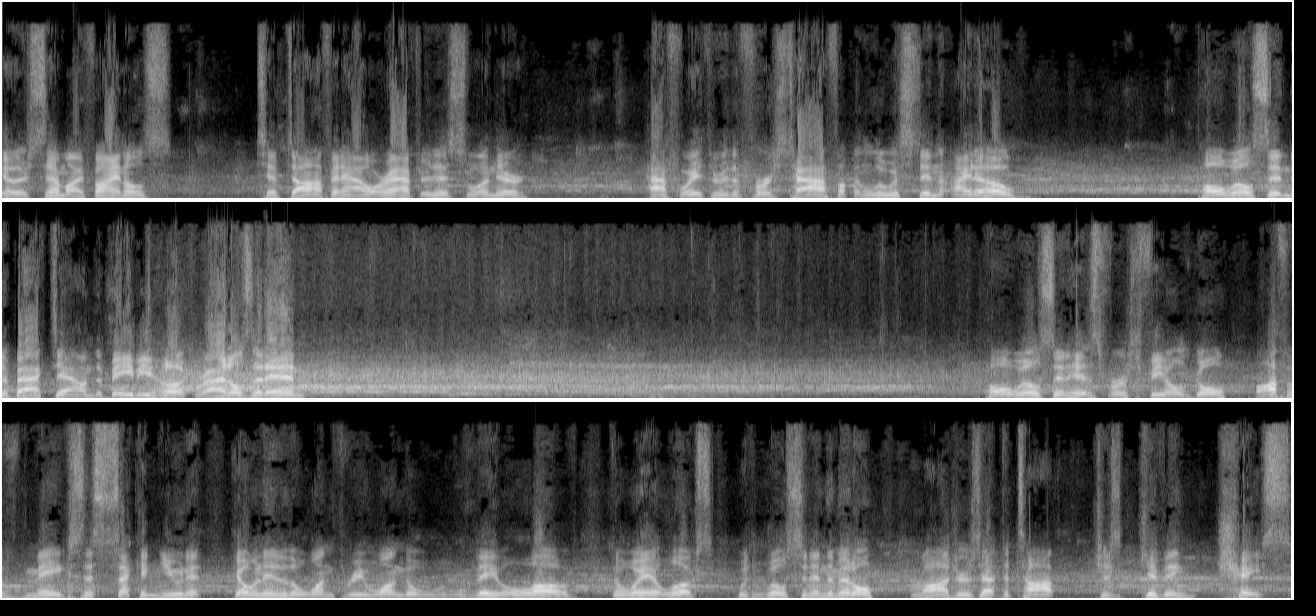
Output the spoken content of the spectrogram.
The other semifinals tipped off an hour after this one. They're halfway through the first half up in Lewiston, Idaho. Paul Wilson, the back down, the baby hook, rattles it in. Paul Wilson, his first field goal off of makes this second unit going into the 1 3 1. The, they love the way it looks with Wilson in the middle, Rogers at the top, just giving chase.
